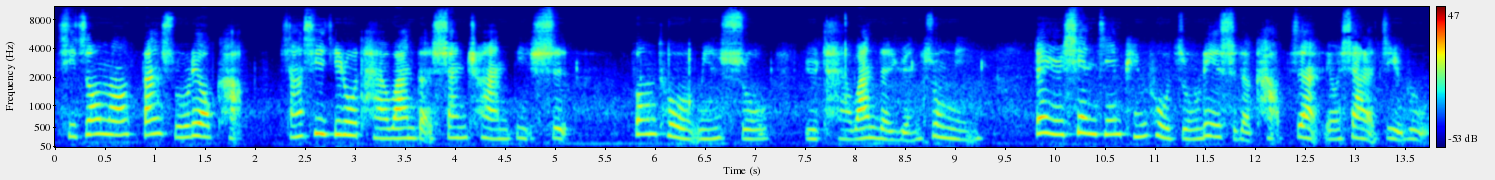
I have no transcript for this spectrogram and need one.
其中呢，番俗六考详细记录台湾的山川地势、风土民俗与台湾的原住民，对于现今平埔族历史的考证留下了记录。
